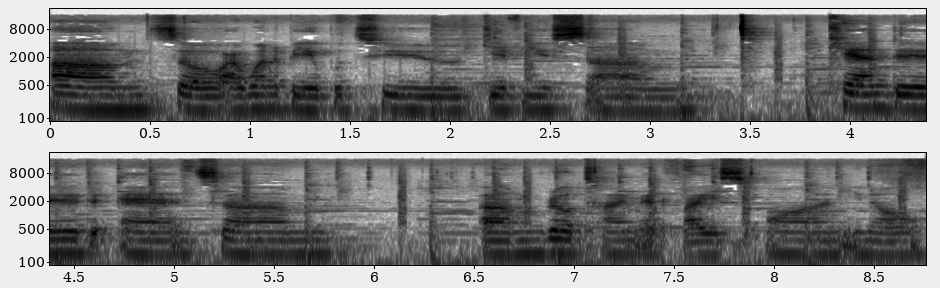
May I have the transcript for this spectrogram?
Um, so I want to be able to give you some candid and some um, real-time advice on, you know,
